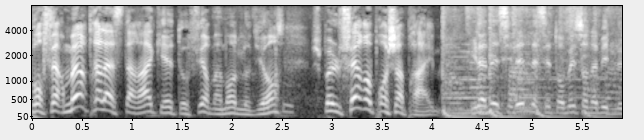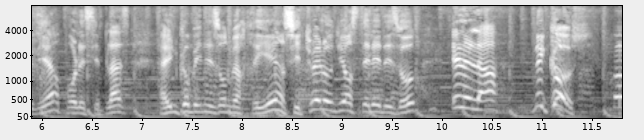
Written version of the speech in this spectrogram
pour faire meurtre à la Starac et être au firmament de l'audience. Je peux le faire au prochain prime. Il a décidé de laisser tomber son habit de lumière pour laisser place à une combinaison de meurtriers ainsi tuer l'audience télé des autres. Il est là, Nikos Bon,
